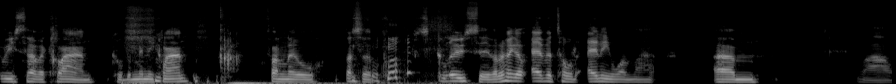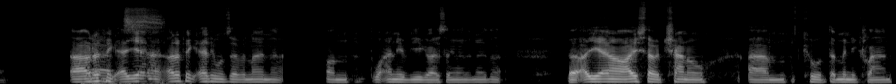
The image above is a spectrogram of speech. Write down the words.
we used to have a clan called the mini clan. Fun little that's a exclusive. I don't think i've ever told anyone that. Um Wow. i don't think uh, yeah i don't think anyone's ever known that on well, any of you guys anyway that know that. But uh, yeah no, i used to have a channel um called the mini clan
